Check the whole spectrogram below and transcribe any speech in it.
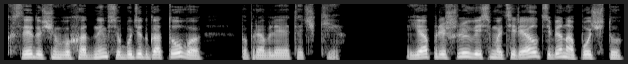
К следующим выходным все будет готово», — поправляет очки. «Я пришлю весь материал тебе на почту».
